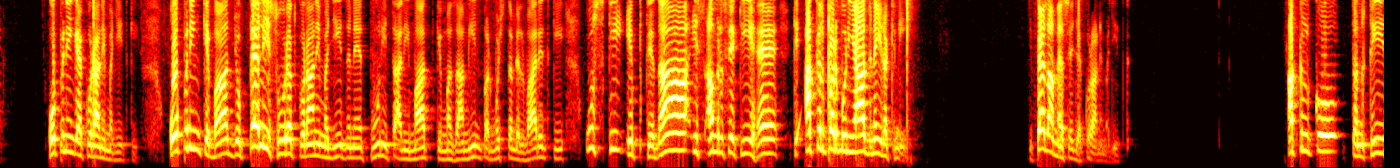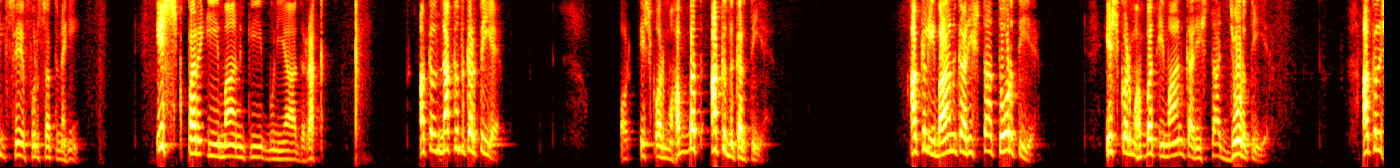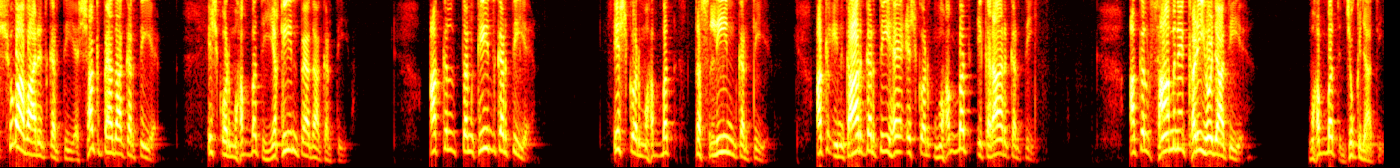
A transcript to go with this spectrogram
اوپننگ ہے قرآن مجید کی۔ اوپننگ کے بعد جو پہلی صورت قرآن مجید نے پوری تعلیمات کے مضامین پر مشتمل وارد کی، اس کی ابتدا اس امر سے کی ہے کہ عقل پر بنیاد نہیں رکھنی۔ یہ پہلا میسج ہے قرآن مجید کا۔ عقل کو تنقید سے فرصت نہیں۔ عشق پر ایمان کی بنیاد رکھ۔ عقل نقد کرتی ہے اور عشق اور محبت عقد کرتی ہے۔ عقل ایمان کا رشتہ توڑتی ہے، عشق اور محبت ایمان کا رشتہ جوڑتی ہے۔ عقل شبہ وارد کرتی ہے، شک پیدا کرتی ہے، عشق اور محبت یقین پیدا کرتی ہے۔ عقل تنقید کرتی ہے، عشق اور محبت تسلیم کرتی ہے۔ عقل انکار کرتی ہے، عشق اور محبت اقرار کرتی عقل سامنے کھڑی ہو جاتی ہے، محبت جھک جاتی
